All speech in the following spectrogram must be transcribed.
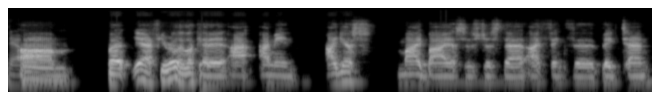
Yeah. Um, but yeah, if you really look at it, I, I mean, I guess my bias is just that I think the Big Ten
